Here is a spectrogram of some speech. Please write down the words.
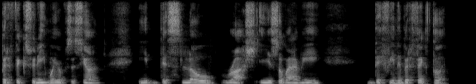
perfeccionismo y obsesión, y The Slow Rush. Y eso para mí define perfecto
